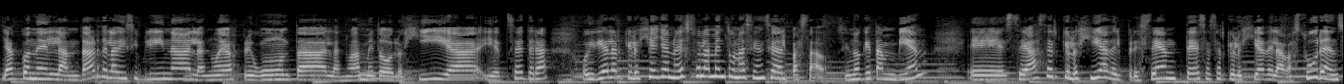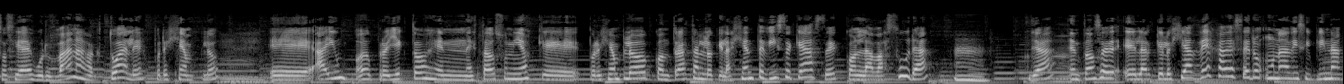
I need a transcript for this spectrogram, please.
Ya con el andar de la disciplina, las nuevas preguntas, las nuevas metodologías y etcétera, hoy día la arqueología ya no es solamente una ciencia del pasado, sino que también eh, se hace arqueología del presente, se hace arqueología de la basura en sociedades urbanas actuales, por ejemplo. Eh, hay un, proyectos en Estados Unidos que, por ejemplo, contrastan lo que la gente dice que hace con la basura. Mm. ¿Ya? Entonces, eh, la arqueología deja de ser una disciplina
